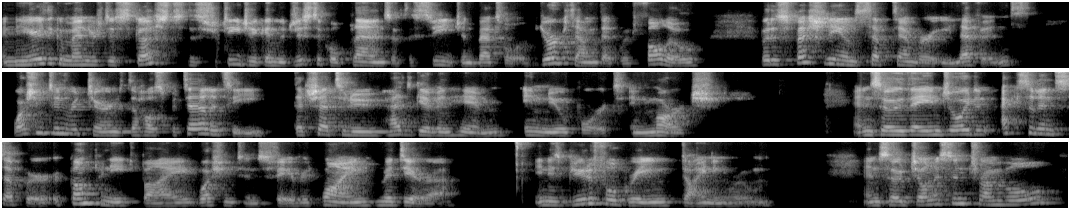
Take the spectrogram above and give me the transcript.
And here the commanders discussed the strategic and logistical plans of the siege and Battle of Yorktown that would follow, but especially on September 11th, Washington returned the hospitality that Chastellux had given him in Newport in March. And so they enjoyed an excellent supper accompanied by Washington's favorite wine, Madeira, in his beautiful green dining room. And so Jonathan Trumbull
